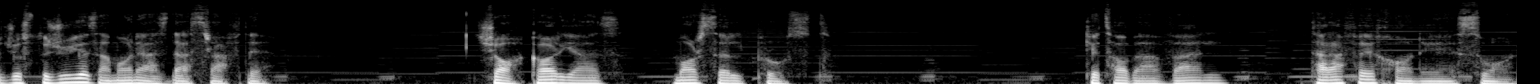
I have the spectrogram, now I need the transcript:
جستجوی زمان از دست رفته شاهکاری از مارسل پروست. کتاب اول طرف خانه سوان.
